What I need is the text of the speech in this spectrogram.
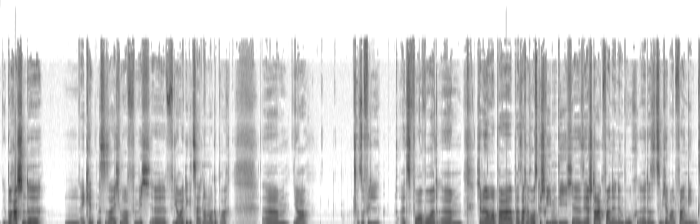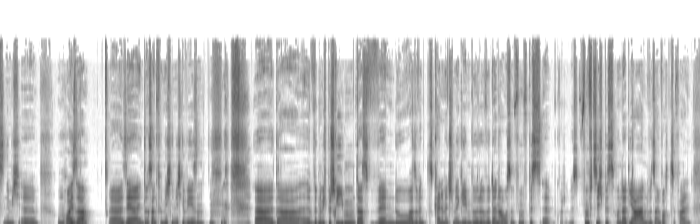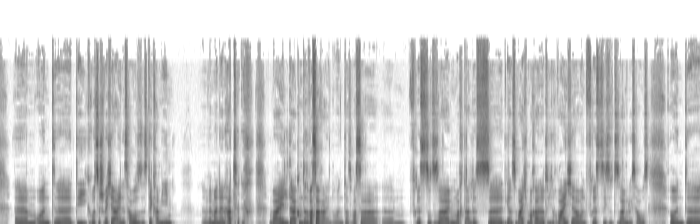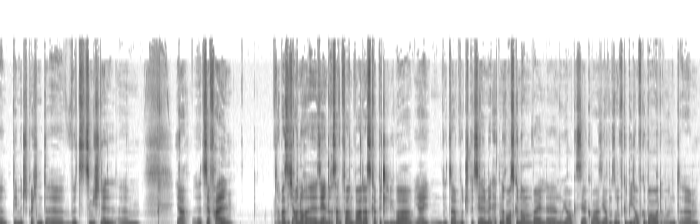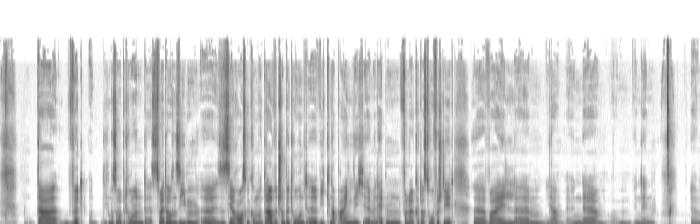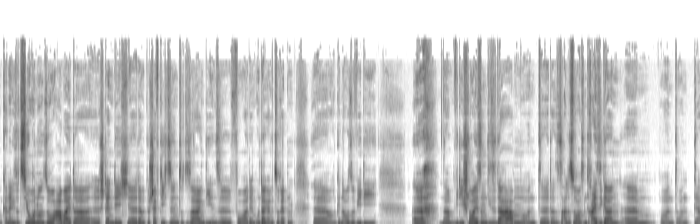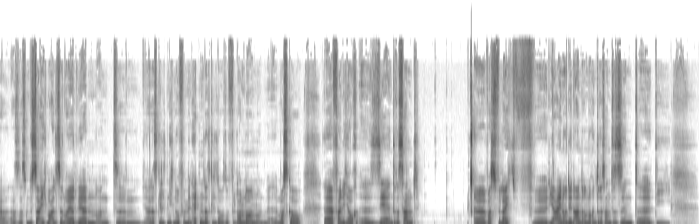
überraschende hm, Erkenntnisse, sage ich mal, für mich, äh, für die heutige Zeit nochmal gebracht. Ähm, ja, so viel als Vorwort. Ähm, ich habe mir noch mal ein paar, paar Sachen rausgeschrieben, die ich äh, sehr stark fand in dem Buch. Äh, das ist ziemlich am Anfang ging es nämlich äh, um Häuser äh, sehr interessant für mich nämlich gewesen. äh, da äh, wird nämlich beschrieben, dass wenn du, also wenn es keine Menschen mehr geben würde, wird dein Haus in fünf bis, äh, Quatsch, bis 50 bis 100 Jahren wird es einfach zerfallen. Ähm, und äh, die größte Schwäche eines Hauses ist der Kamin, wenn man einen hat, weil da kommt das Wasser rein und das Wasser ähm, frisst sozusagen, macht alles, äh, die ganzen Weichmacher natürlich noch weicher und frisst sich sozusagen durchs Haus und äh, dementsprechend äh, wird es ziemlich schnell ähm, ja, äh, zerfallen. Was ich auch noch äh, sehr interessant fand, war das Kapitel über, ja, jetzt da wurde speziell Manhattan rausgenommen, weil äh, New York ist ja quasi auf dem Sumpfgebiet aufgebaut und ähm, da wird, ich muss mal betonen, da ist 2007 äh, ist es ja rausgekommen und da wird schon betont, äh, wie knapp eigentlich äh, Manhattan von der Katastrophe steht, äh, weil ähm, ja in der in den ähm, Kanalisation und so Arbeiter äh, ständig äh, damit beschäftigt sind, sozusagen die Insel vor dem Untergang zu retten. Äh, genauso wie die, äh, na, wie die Schleusen, die sie da haben. Und äh, das ist alles so aus den 30ern. Ähm, und, und ja, also das müsste eigentlich mal alles erneuert werden. Und ähm, ja, das gilt nicht nur für Manhattan, das gilt auch so für London und äh, Moskau. fand ich auch sehr interessant. was vielleicht für die eine und den anderen noch interessant ist, sind die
